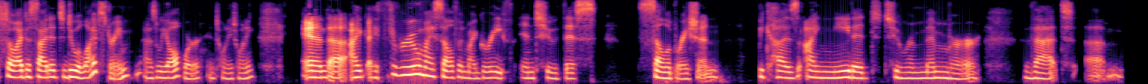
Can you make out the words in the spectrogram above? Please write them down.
so I decided to do a live stream, as we all were in 2020. And uh, I, I threw myself and my grief into this celebration because I needed to remember that um,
